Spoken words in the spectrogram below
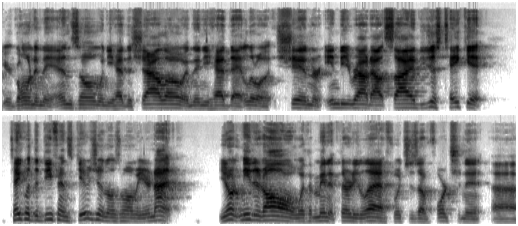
you're going in the end zone when you had the shallow, and then you had that little shin or indie route outside. You just take it, take what the defense gives you in those moments. You're not, you don't need it all with a minute 30 left, which is unfortunate. Uh,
